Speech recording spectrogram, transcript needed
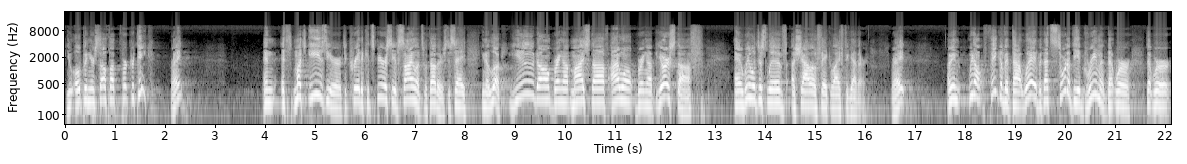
you open yourself up for critique, right? And it's much easier to create a conspiracy of silence with others to say, you know, look, you don't bring up my stuff, I won't bring up your stuff, and we will just live a shallow fake life together, right? I mean, we don't think of it that way, but that's sort of the agreement that we're, that we're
